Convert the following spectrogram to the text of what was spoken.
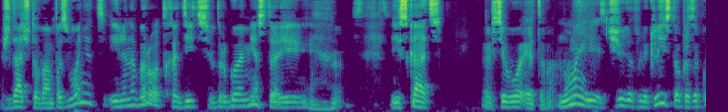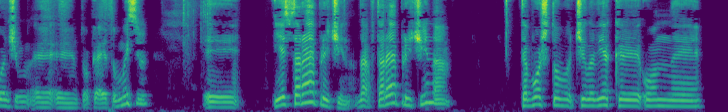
ждать, что вам позвонят, или наоборот, ходить в другое место и искать всего этого. Но мы чуть-чуть отвлеклись, только закончим э, э, только эту мысль. Э, есть вторая причина. Да, вторая причина того, что человек, э, он э,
